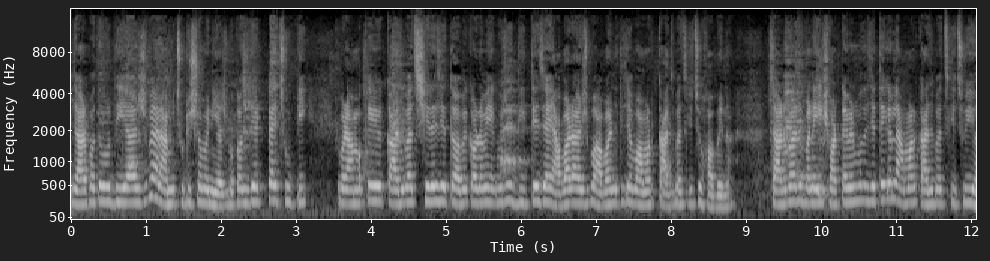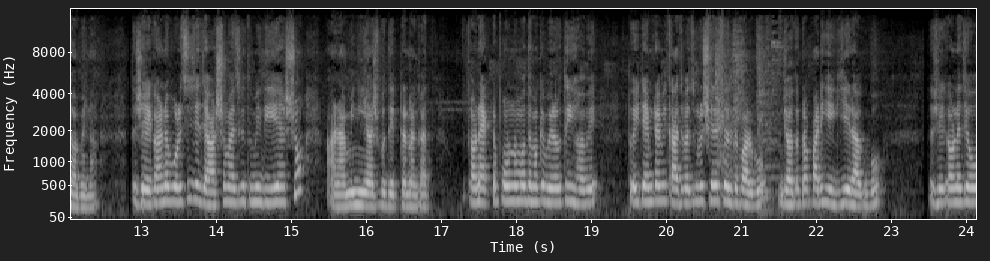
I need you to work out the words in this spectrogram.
যার পথে ও দিয়ে আসবে আর আমি ছুটির সময় নিয়ে আসব, কারণ দেড়টায় ছুটি। এবার আমাকে কাজ বাজ সেরে যেতে হবে, কারণ আমি একবার যদি দিতে যাই, আবার আসব, আবার নিতে যাব, আমার কাজ বাজ কিছু হবে না। চারবার মানে এই শর্ট টাইমের মধ্যে যেতে গেলে আমার কাজ বাজ কিছুই হবে না। তো সেই কারণে বলেছি যে যাওয়ার সময় আজকে তুমি দিয়ে এসো, আর আমি নিয়ে আসব দেড়টা নাগাদ। কারণ একটা পণ্যর মধ্যে আমাকে বেরোতেই হবে। তো এই টাইমটা আমি কাজ বাজগুলো সেরে ফেলতে পারব, যতটা পারি এগিয়ে রাখব। তো সেই কারণে যে ও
